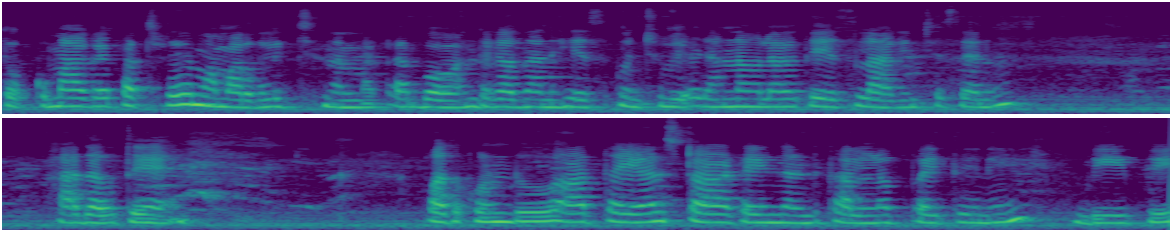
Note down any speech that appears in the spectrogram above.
తొక్కు మాగాయ పచ్చడి మా మరదలు ఇచ్చిందనమాట బాగుంది కదా అని వేసి కొంచెం వేడన్నం అన్నంలో అయితే వేసి లాగించేసాను అది పదకొండు ఆ టైం స్టార్ట్ అయిందండి తలనొప్పి అయితేనే బీపీ.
